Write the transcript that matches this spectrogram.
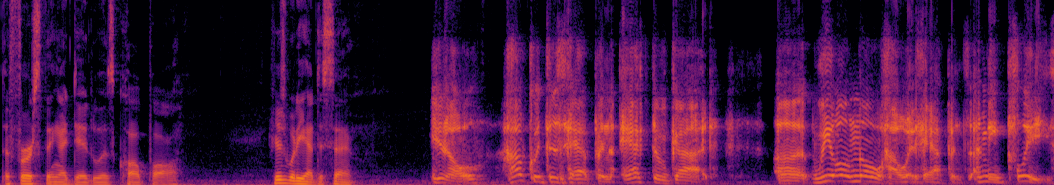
the first thing I did was call Paul. Here's what he had to say. You know, how could this happen? Act of God. Uh, we all know how it happens. I mean, please,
